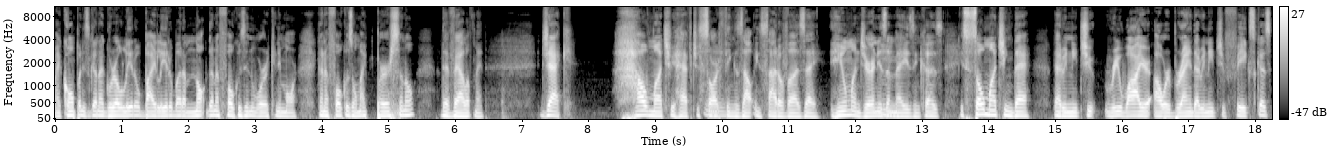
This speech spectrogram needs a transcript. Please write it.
My company's gonna grow little by little, but I'm not gonna focus in work anymore. I'm gonna focus on my personal development. Jack, how much we have to sort things out inside of us, eh? Human journey is amazing because it's so much in there that we need to rewire our brain, that we need to fix, because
